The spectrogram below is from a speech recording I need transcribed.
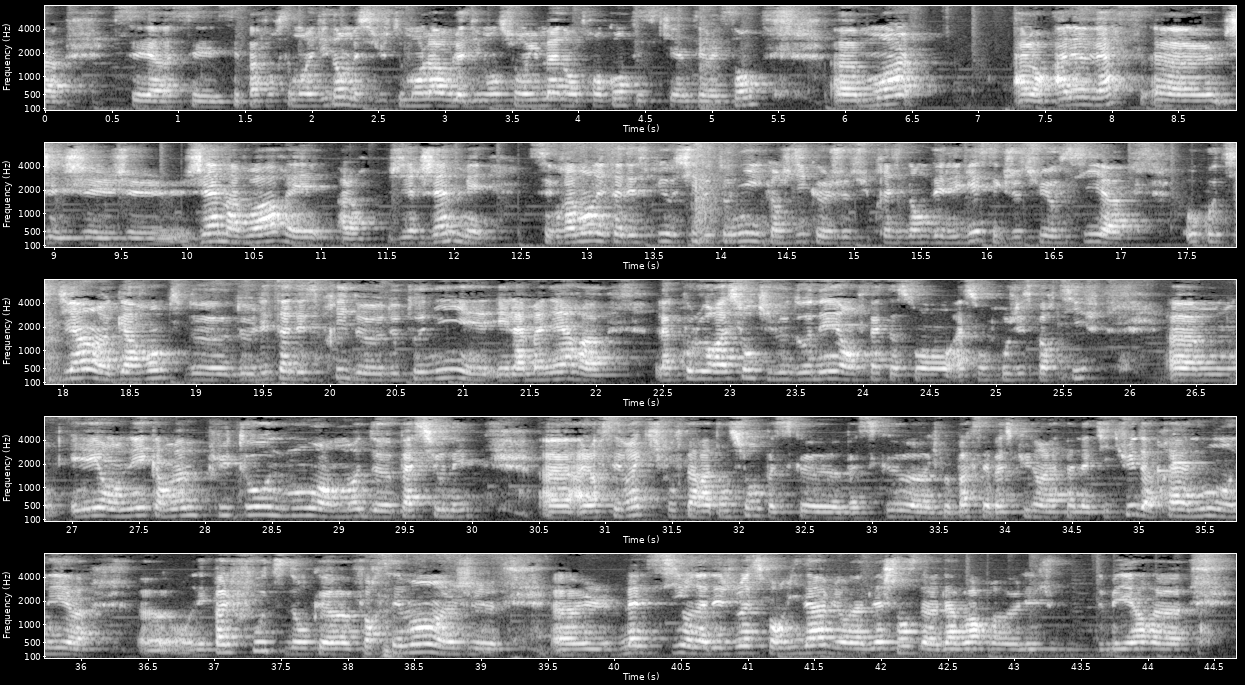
c'est pas forcément évident, mais c'est justement là où la dimension humaine entre en compte et ce qui est intéressant. moi, alors, à l'inverse, euh, j'aime avoir, et alors, je dire j'aime, mais c'est vraiment l'état d'esprit aussi de Tony. quand je dis que je suis présidente déléguée, c'est que je suis aussi euh, au quotidien euh, garante de, de l'état d'esprit de, de, Tony et, et la manière, euh, la coloration qu'il veut donner en fait à son, à son projet sportif. Euh, et on est quand même plutôt nous en mode passionné. Euh, alors c'est vrai qu'il faut faire attention parce que parce que euh, il faut pas que ça bascule dans la fanatitude. Après nous on est on n'est pas le foot donc forcément je même si on a des joueuses formidables et on a de la chance d'avoir les meilleures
